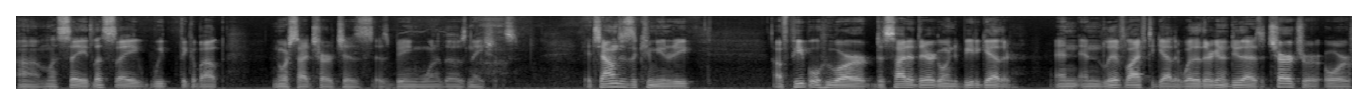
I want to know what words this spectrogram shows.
Um, let's say let's say we think about Northside Church as as being one of those nations. It challenges a community of people who are decided they're going to be together and, and live life together, whether they're going to do that as a church or, or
